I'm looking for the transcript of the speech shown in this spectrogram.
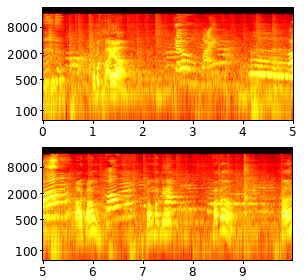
bậy có mất phải à? Một bậy không. Ờ không. Không. Mặc gì hết. Mặc không. Hả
